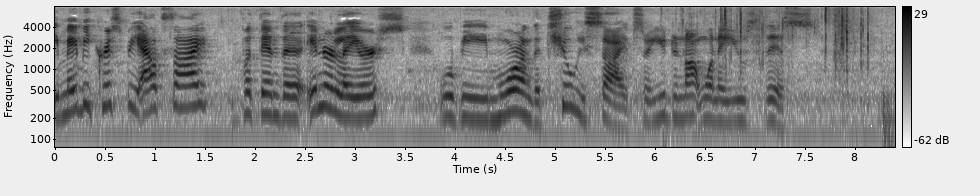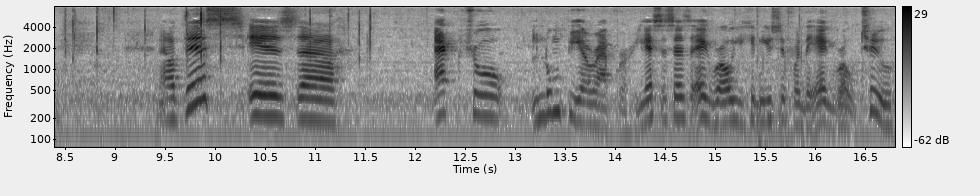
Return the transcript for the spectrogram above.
it may be crispy outside, but then the inner layers will be more on the chewy side. So you do not want to use this. Now this is uh, actual lumpia wrapper. Yes, it says egg roll. You can use it for the egg roll too.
